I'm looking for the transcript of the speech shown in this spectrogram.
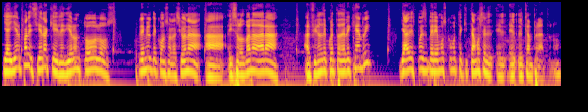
y ayer pareciera que le dieron todos los premios de consolación a, y se los van a dar a, al final de cuentas a Derrick Henry. Ya después veremos cómo te quitamos el, el- campeonato, ¿no?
